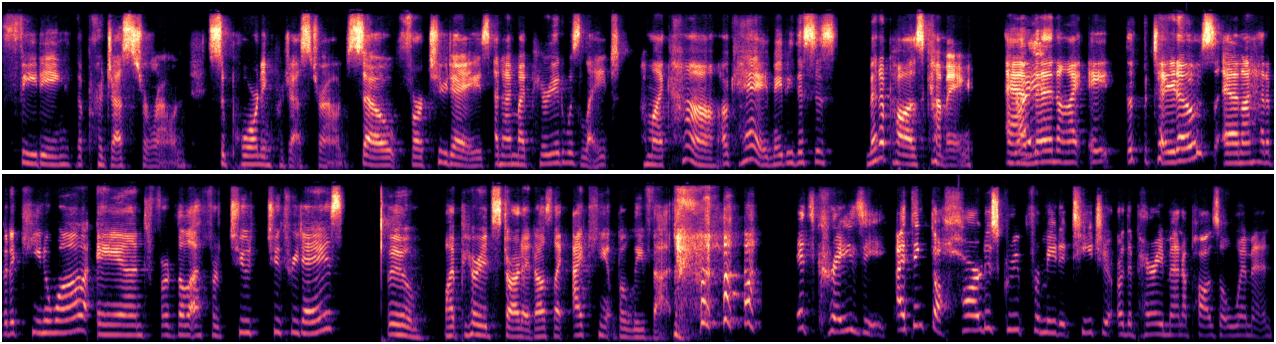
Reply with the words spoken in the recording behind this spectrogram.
feeding the progesterone, supporting progesterone. So for two days, and I, my period was late. I'm like, huh, okay, maybe this is menopause coming. And right? then I ate the potatoes and I had a bit of quinoa. And for the for two, two, three days, boom, my period started. I was like, I can't believe that. it's crazy. I think the hardest group for me to teach it are the perimenopausal women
